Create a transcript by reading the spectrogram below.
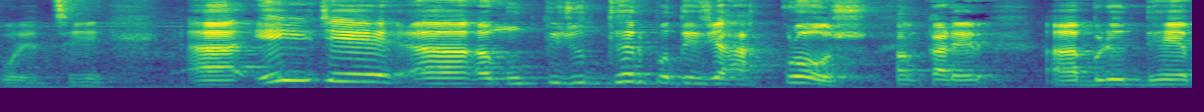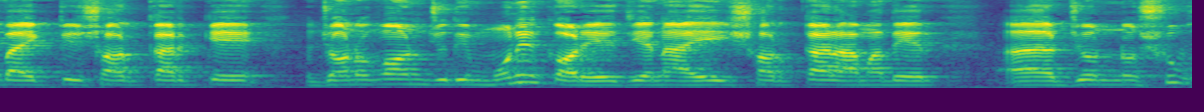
করেছে। এই যে মুক্তিযুদ্ধের প্রতি যে আক্রোশ সরকারের বিরুদ্ধে বা একটি সরকারকে জনগণ যদি মনে করে যে, না, এই সরকার আমাদের জন্য শুভ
